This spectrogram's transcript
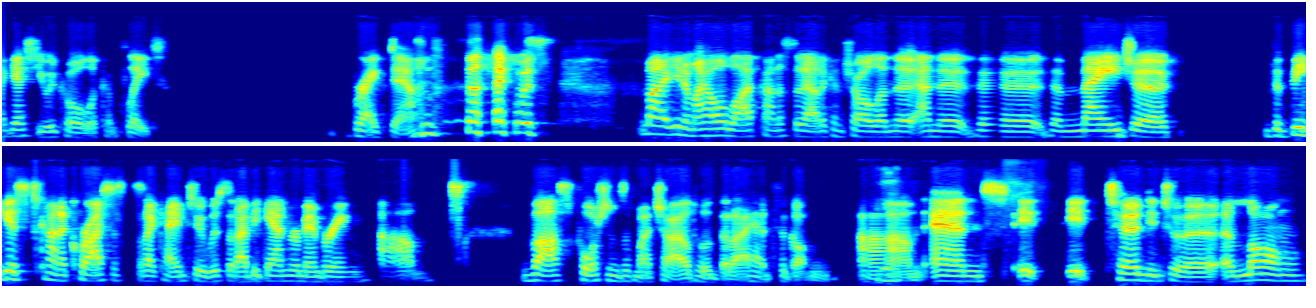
i guess you would call a complete breakdown it was my you know my whole life kind of stood out of control and the and the the the major the biggest kind of crisis that I came to was that I began remembering um, vast portions of my childhood that I had forgotten, um, yeah. and it it turned into a, a long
